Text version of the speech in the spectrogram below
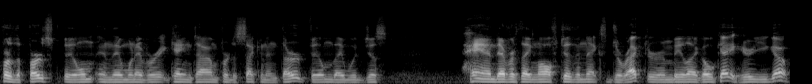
for the first film, and then whenever it came time for the second and third film, they would just hand everything off to the next director and be like, okay, here you go.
